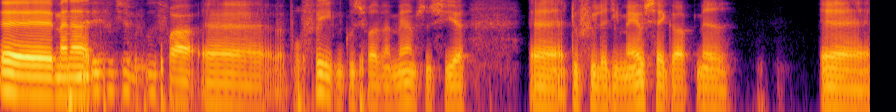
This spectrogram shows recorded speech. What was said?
Ja. Øh, man er, er det for eksempel ud fra øh, profeten, Guds fred være med ham, som siger, øh, du fylder din mavesæk op med øh, en,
